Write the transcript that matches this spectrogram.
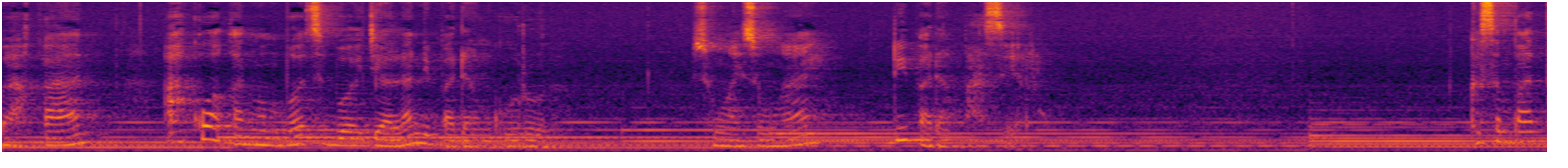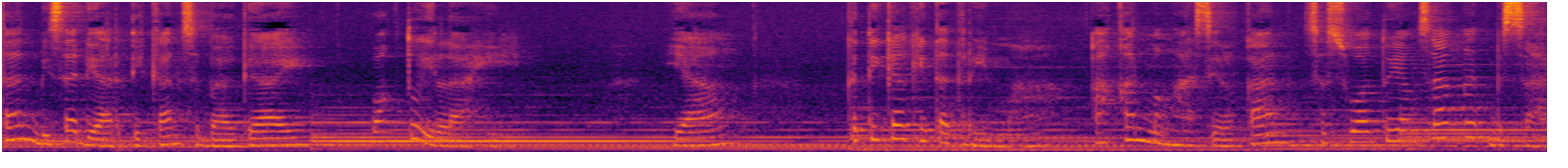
Bahkan aku akan membuat sebuah jalan di padang gurun, sungai-sungai di padang pasir. Kesempatan bisa diartikan sebagai waktu ilahi yang ketika kita terima akan menghasilkan sesuatu yang sangat besar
